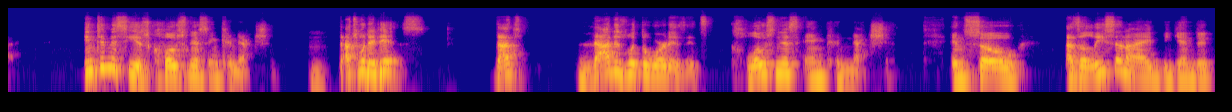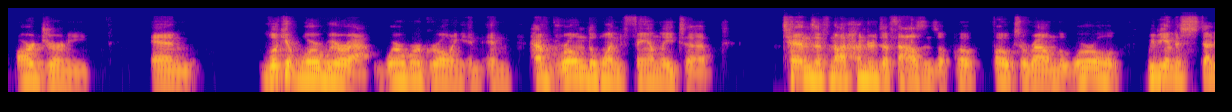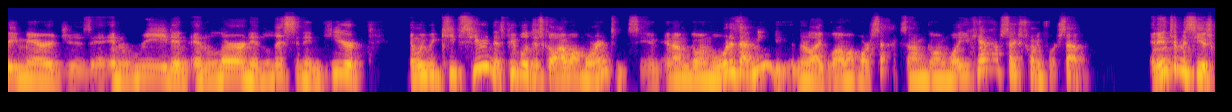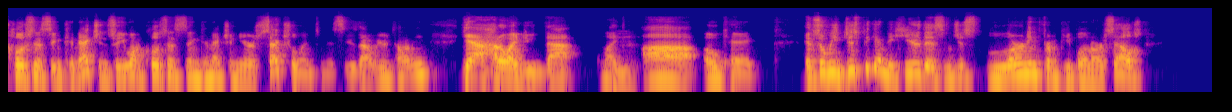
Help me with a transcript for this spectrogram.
Intimacy is closeness and connection. Hmm. That's what it is. That's that is what the word is. It's closeness and connection. And so as Alisa and I begin to, our journey and look at where we're at, where we're growing, and, and have grown the one family to tens, if not hundreds of thousands of po- folks around the world. We began to study marriages and, and read and, and, learn and listen and hear. And we, we keep hearing this. People just go, I want more intimacy. And, and I'm going, well, what does that mean to you? And they're like, well, I want more sex. And I'm going, well, you can't have sex 24 7. And intimacy is closeness and connection. So you want closeness and connection your sexual intimacy. Is that what you're telling me? Yeah. How do I do that? I'm like, mm. ah, okay. And so we just began to hear this and just learning from people and ourselves.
